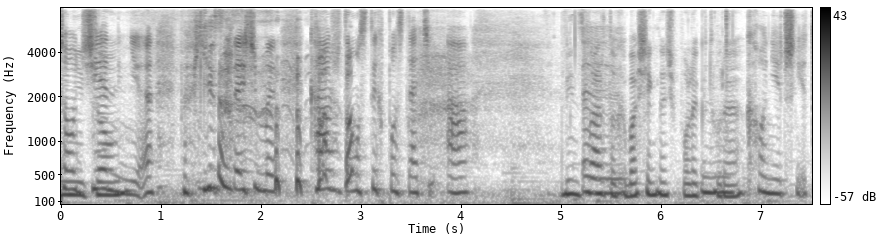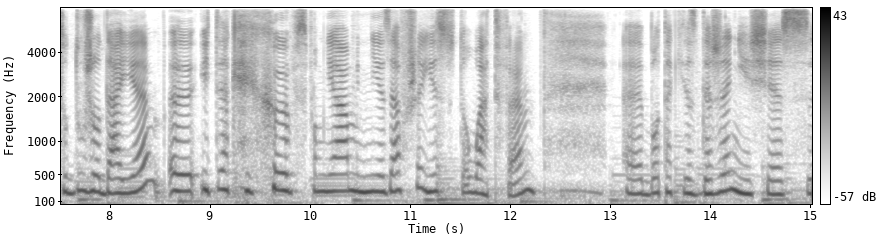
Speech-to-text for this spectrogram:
codziennie jesteśmy każdą z tych postaci, a Więc e, warto chyba sięgnąć po lekturę. Mm, Koniecznie, to dużo daje y, i tak jak e, wspomniałam, nie zawsze jest to łatwe, e, bo takie zderzenie się z e,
